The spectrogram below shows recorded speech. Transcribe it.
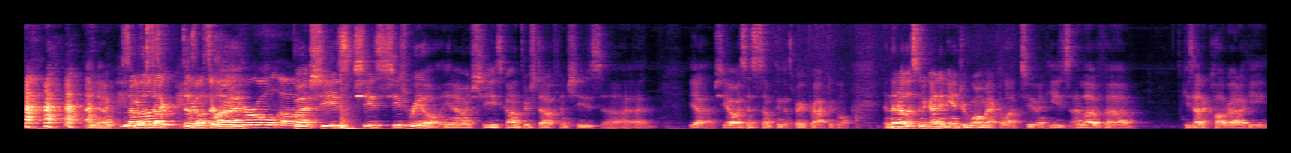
But you know, some You of the stuff you doesn't apply. girl uh, But she's she's she's real, you know, and she's gone through stuff, and she's uh, I, yeah, she always has something that's very practical. And then I listen to a guy named Andrew Wommack a lot too, and he's I love uh, he's out of Colorado. He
